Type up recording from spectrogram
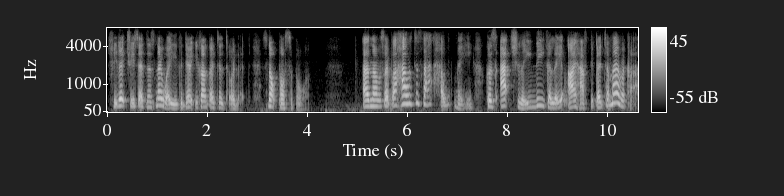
She literally said, There's no way you can do it. You can't go to the toilet. It's not possible. And I was like, well, how does that help me? Because actually, legally, I have to go to America.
